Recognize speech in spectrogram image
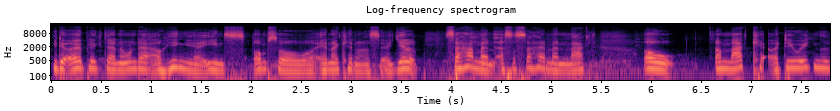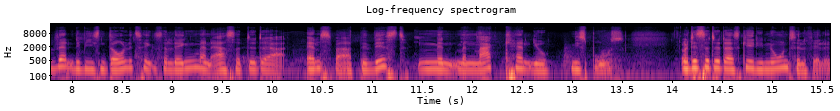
I det øjeblik, der er nogen, der er afhængige af ens omsorg og anerkendelse og hjælp, så har man, altså, så har man magt. Og og magt kan, og det er jo ikke nødvendigvis en dårlig ting, så længe man er så det der ansvar bevidst, men, men magt kan jo misbruges. Og det er så det, der er sket i nogle tilfælde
